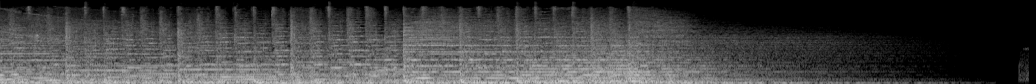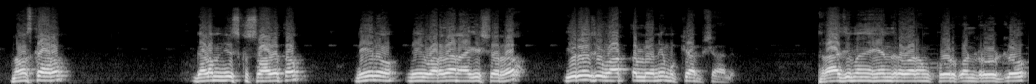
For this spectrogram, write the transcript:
నమస్కారం. గళం న్యూస్కు స్వాగతం. నేను మీ వరదా నాగేశ్వరరావు. ఈరోజు వార్తల్లోని ముఖ్యాంశాలు. రాజమహేంద్రవరం కోరుకొండ రోడ్లో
